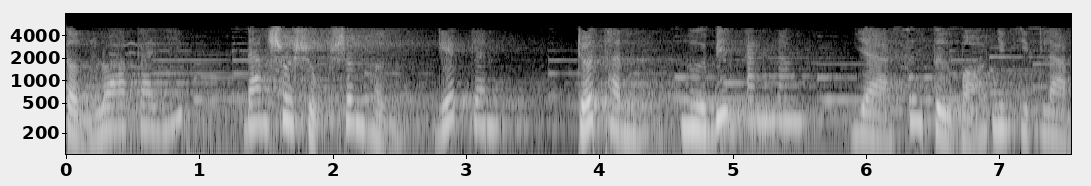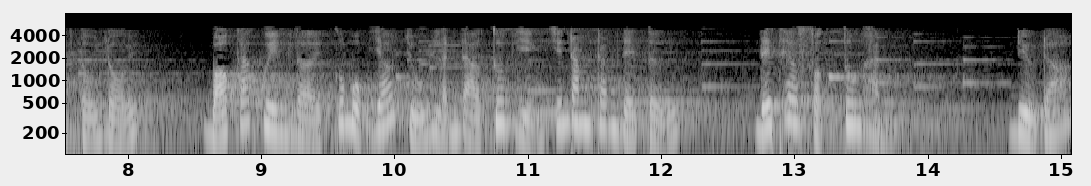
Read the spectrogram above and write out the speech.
Tần Loa Ca Diếp đang sôi sục sân hận, ghét ganh, trở thành người biết ăn năn và xin từ bỏ những việc làm tội lỗi, bỏ cả quyền lợi của một giáo chủ lãnh đạo tu viện với 500 đệ tử để theo Phật tu hành. Điều đó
